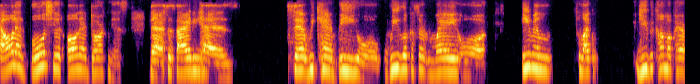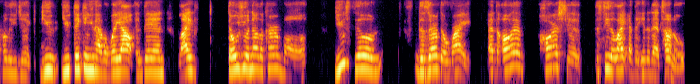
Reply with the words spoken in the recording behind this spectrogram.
all that bullshit, all that darkness that society has said we can't be, or we look a certain way, or even like you become a paraplegic, you you thinking you have a way out, and then life throws you another curveball. You still deserve the right at the all that hardship to see the light at the end of that tunnel.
